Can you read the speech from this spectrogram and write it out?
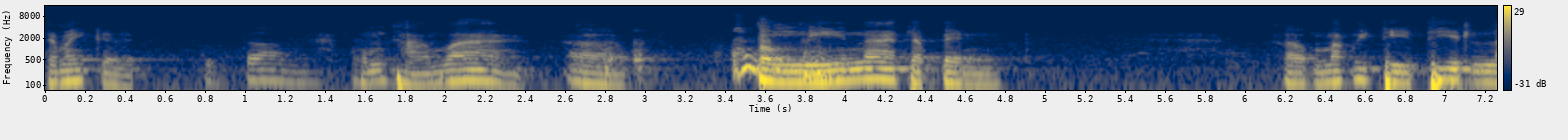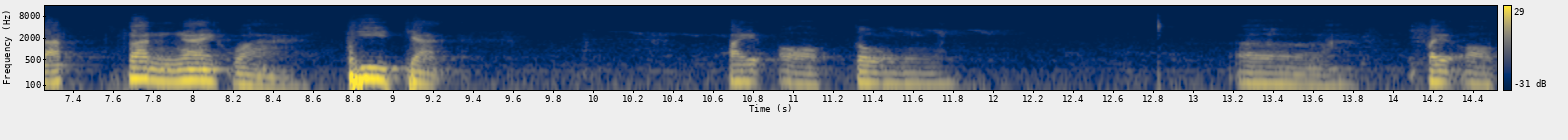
จะไม่เกิด ถูกต้อง ผมถามว่า ตรงนี้น่าจะเป็นมรรควิธีที่รัดสั้นง่ายกว่า ที่จะไปออกตรงไปออก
